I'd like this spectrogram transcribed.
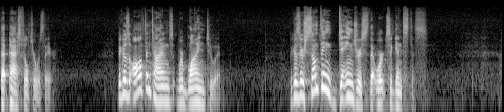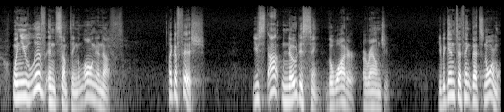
that pass filter was there. Because oftentimes we're blind to it. Because there's something dangerous that works against us. When you live in something long enough, like a fish, you stop noticing the water around you. You begin to think that's normal.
